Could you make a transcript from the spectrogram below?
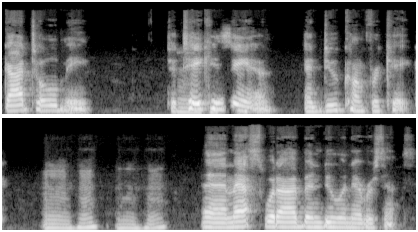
God told me to take Mhm. his hand and do comfort cake. Mm-hmm. Mm-hmm. And that's what I've been doing ever since.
